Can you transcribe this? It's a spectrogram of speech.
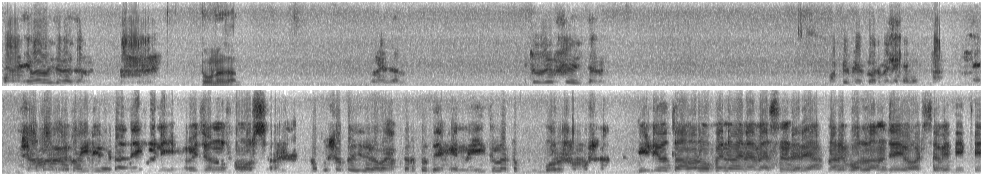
হ্যাঁ এবার ওই জায়গায় যান। টোনে যান। ওখানে যান। একটু রিফ্রেশ দেন অপেক্ষা করবেন এখানে। সামান্য ভিডিওটা দেখিনি ওই জন্য সমস্যা। সমস্যা তো এই জায়গা ভাই আপনারা তো দেখেন না, এই জন্য একটা বড় সমস্যা। ভিডিও তো আমার ওপেন হয় না মেসেঞ্জারে আপনারে বললাম যে হোয়াটসঅ্যাপে দিতে।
